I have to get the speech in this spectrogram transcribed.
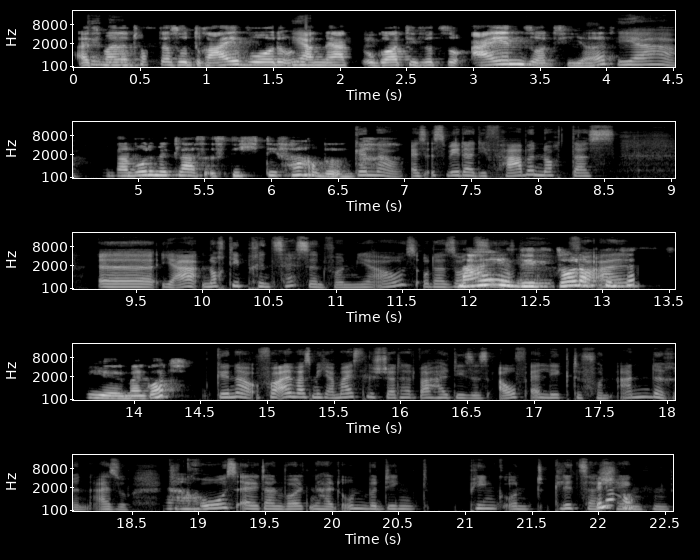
als genau. meine Tochter so drei wurde und ja. man merkt, oh Gott, die wird so einsortiert. Ja. Und dann wurde mir klar, es ist nicht die Farbe. Genau, es ist weder die Farbe noch das, äh, ja, noch die Prinzessin von mir aus oder sonst. Nein, die soll doch Prinzessin spielen, mein Gott. Genau, vor allem, was mich am meisten gestört hat, war halt dieses Auferlegte von anderen. Also die ja. Großeltern wollten halt unbedingt Pink und Glitzer genau. schenken.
